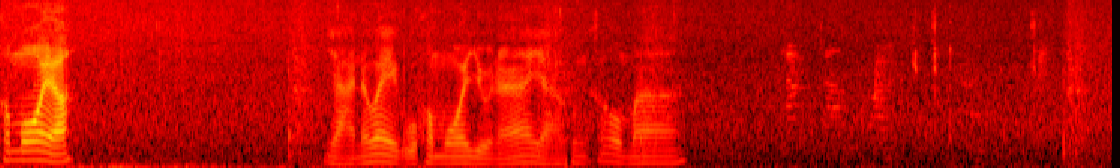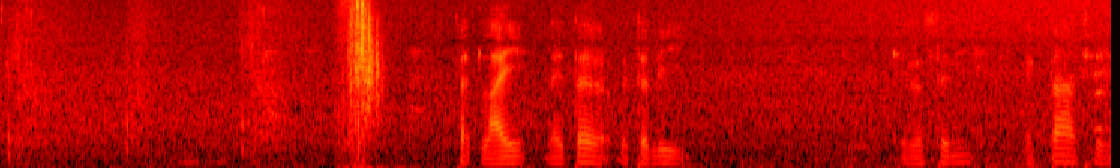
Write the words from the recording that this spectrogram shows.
ขโมยเหรอ อย่านะเว้ยกูขโมยอยู่นะ อย่าเพิ่งเข้ามา แฟลชไลท์ไลเตอร์แบตเตอรี่เคโรซินเอ็กตาเทอ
